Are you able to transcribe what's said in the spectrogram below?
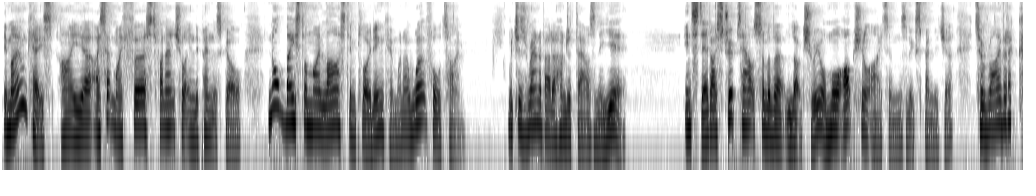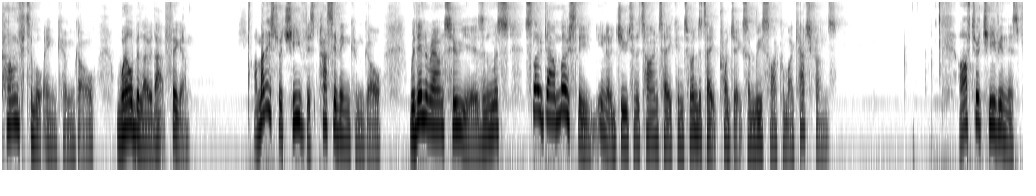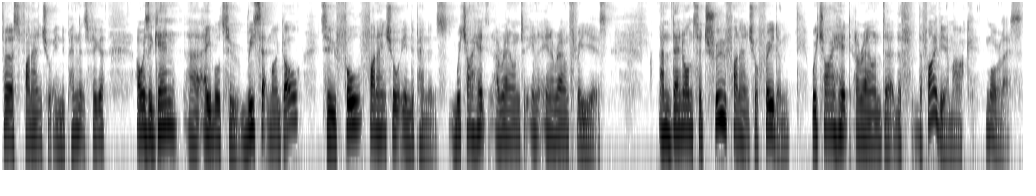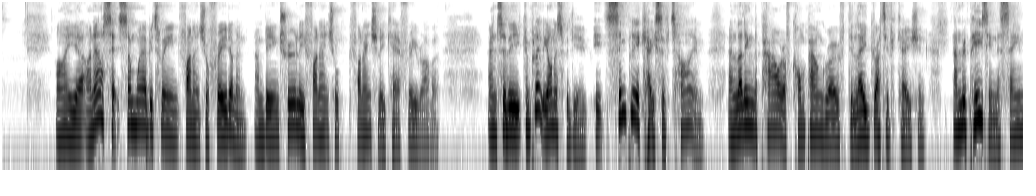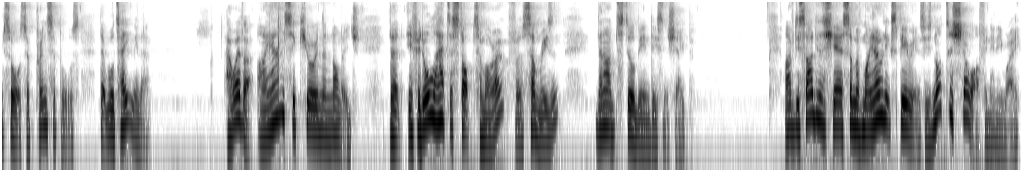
In my own case, I, uh, I set my first financial independence goal not based on my last employed income when I worked full time, which is around about 100,000 a year. Instead, I stripped out some of the luxury or more optional items of expenditure to arrive at a comfortable income goal well below that figure. I managed to achieve this passive income goal within around two years and was slowed down mostly, you know, due to the time taken to undertake projects and recycle my cash funds. After achieving this first financial independence figure, I was again uh, able to reset my goal to full financial independence, which I hit around in, in around three years, and then on to true financial freedom, which I hit around uh, the, the five year mark, more or less. I, uh, I now sit somewhere between financial freedom and, and being truly financial, financially carefree, rather. And to be completely honest with you, it's simply a case of time and letting the power of compound growth, delayed gratification, and repeating the same sorts of principles that will take me there. However, I am secure in the knowledge that if it all had to stop tomorrow for some reason, then I'd still be in decent shape. I've decided to share some of my own experiences, not to show off in any way.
